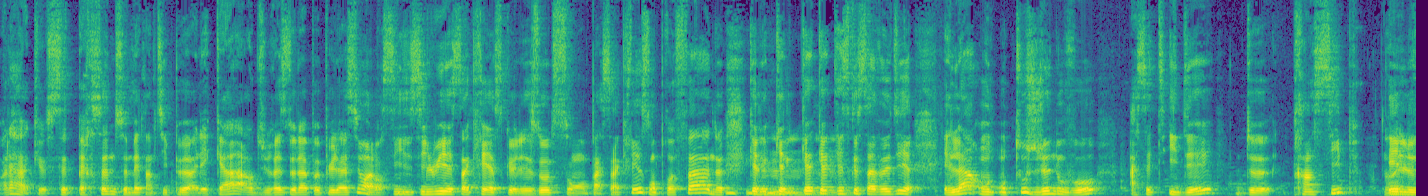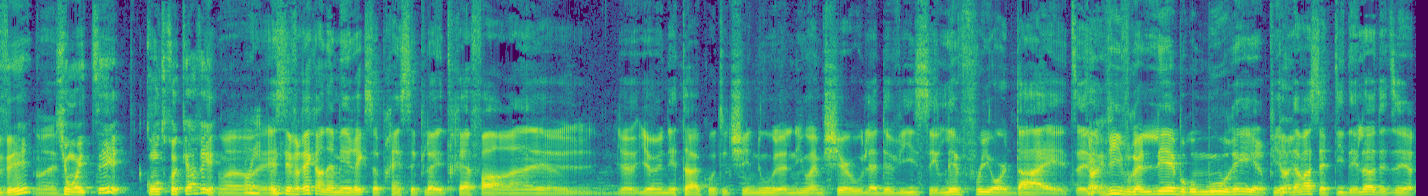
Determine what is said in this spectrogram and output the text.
voilà, que cette personne se mette un petit peu à l'écart du reste de la population. Alors, si, si lui est sacré, est-ce que les autres sont pas sacrés, sont profanes? Qu'est-ce que ça veut dire? Et là, on, on touche de nouveau à cette idée de principes Ouais. élevés Ouais. qui ont été contrecarrés. Ouais, ouais. Oui, Et oui. c'est vrai qu'en Amérique, ce principe-là est très fort. hein. Euh, Il y, a- il y a un État à côté de chez nous, le New Hampshire, où la devise c'est Live free or die. Vivre libre ou mourir. Puis il y a vraiment cette idée-là de dire.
